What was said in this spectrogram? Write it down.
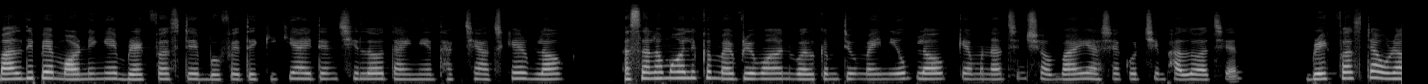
মালদ্বীপে মর্নিং এ ব্রেকফাস্টে বুফেতে কি, কি আইটেম ছিল তাই নিয়ে থাকছে আজকের ব্লগ। আসসালামু আলাইকুম everyone welcome to my new vlog. কেমন আছেন সবাই? আশা করছি ভালো আছেন। ব্রেকফাস্টটা ওরা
